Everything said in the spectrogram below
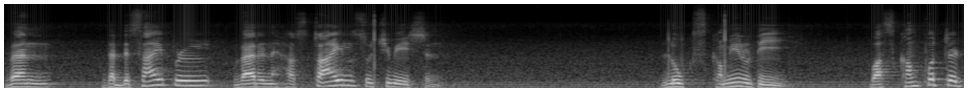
when the disciple were in a hostile situation. Luke's community was comforted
